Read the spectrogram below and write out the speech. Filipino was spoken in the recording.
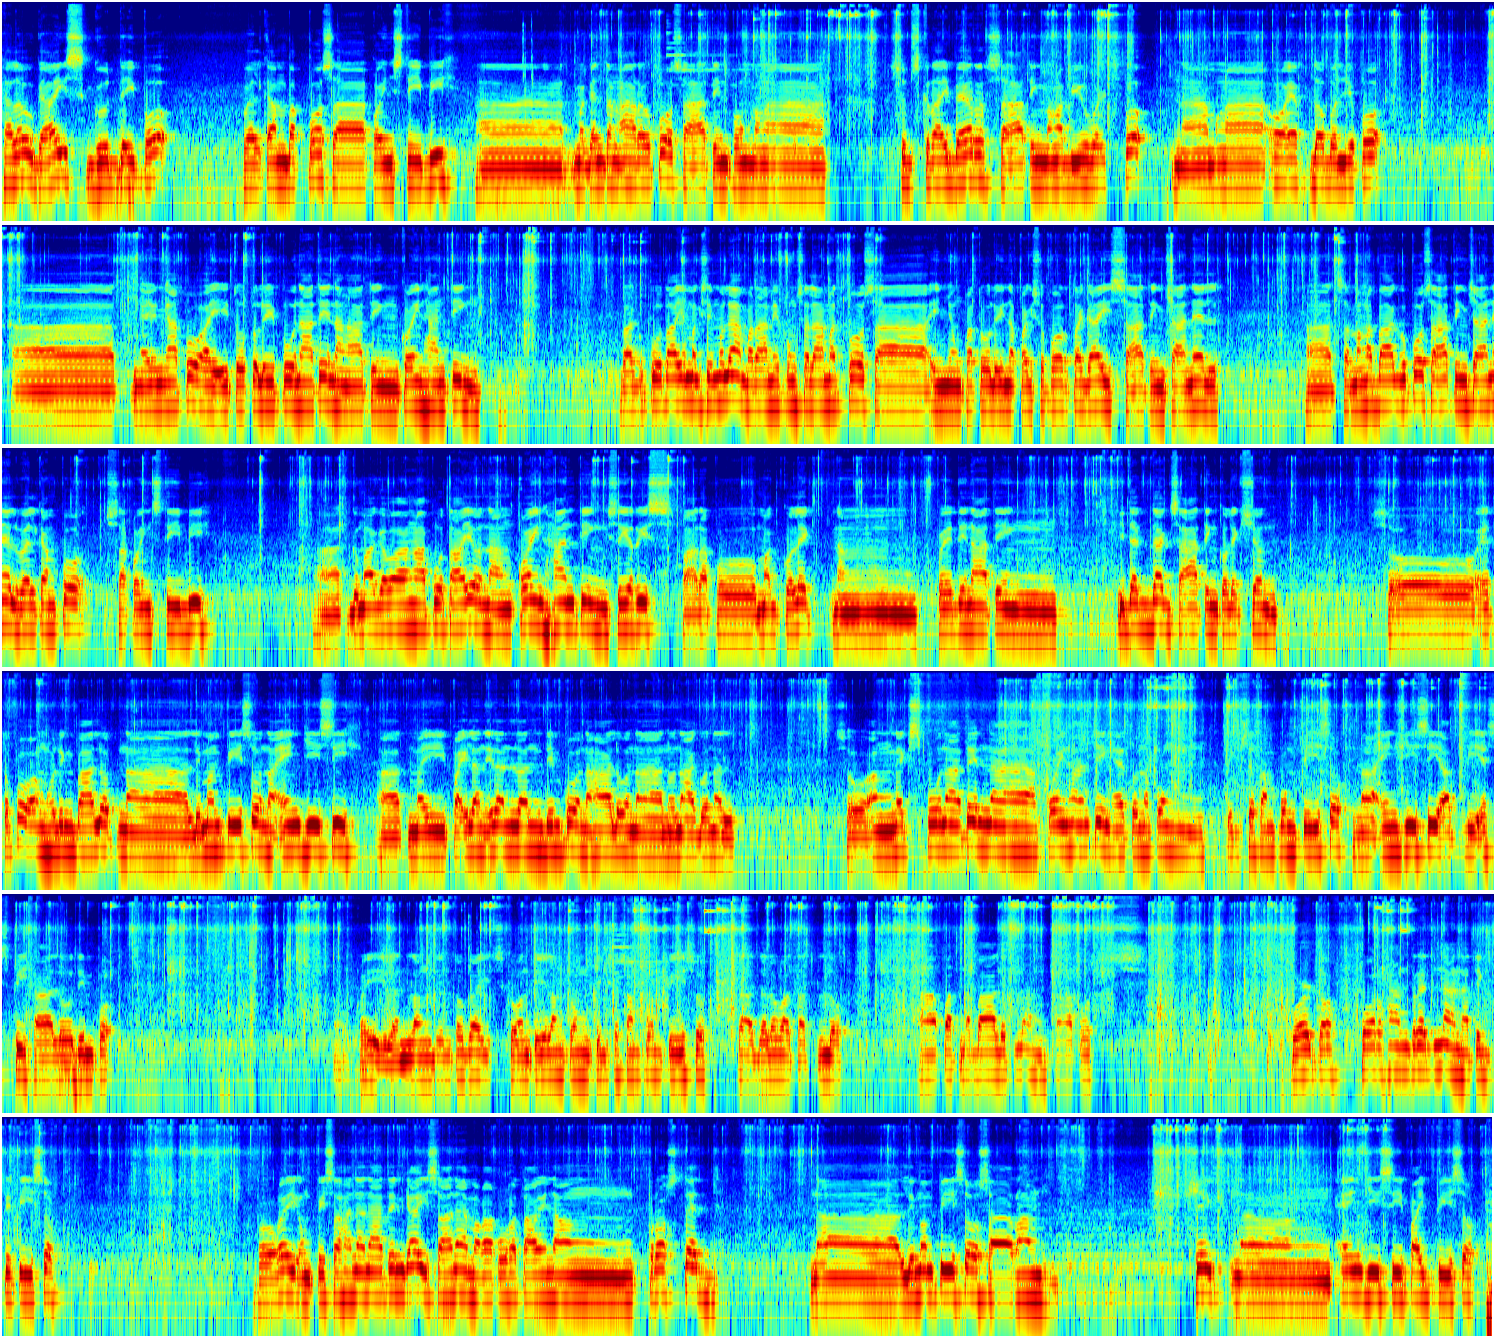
Hello guys, good day po. Welcome back po sa Coins TV. Ah, magandang araw po sa ating pong mga subscriber, sa ating mga viewers po na mga OFW po. At ngayon nga po ay itutuloy po natin ang ating coin hunting. Bago po tayo magsimula, marami pong salamat po sa inyong patuloy na pagsuporta guys sa ating channel. At sa mga bago po sa ating channel, welcome po sa Coins TV. At gumagawa nga po tayo ng coin hunting series para po mag-collect ng pwede nating idagdag sa ating collection. So, ito po ang huling balot na 5 piso na NGC at may pailan-ilan lang din po na halo na nonagonal. So, ang next po natin na coin hunting, ito na pong tigsa 10 piso na NGC at BSP. Halo din po. Okay, ilan lang din to guys. Konti lang tong tigsa 10 piso. Sa dalawa, tatlo. Apat na balot lang. Tapos, worth of 400 na na tig piso. Okay, umpisahan na natin guys. Sana makakuha tayo ng frosted na 5 piso sa round shape ng NGC 5 piso.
